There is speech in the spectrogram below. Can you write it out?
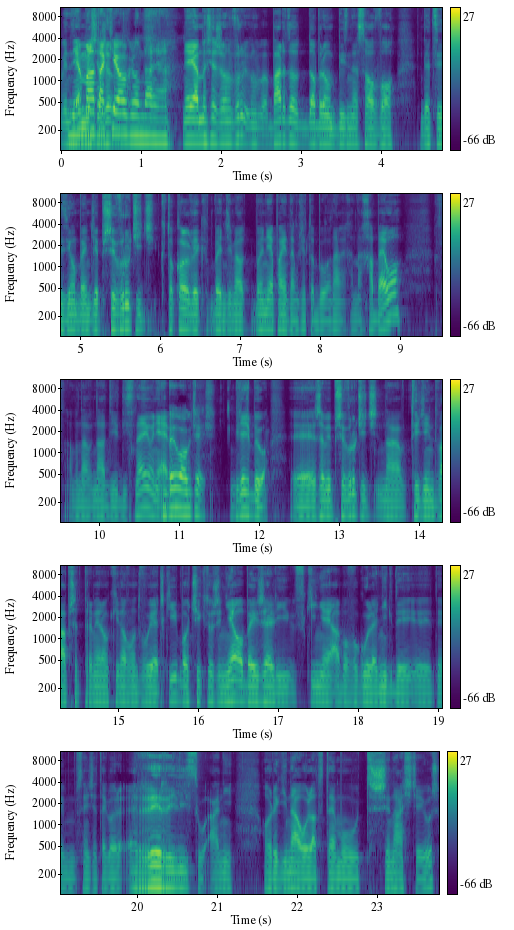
Więc Nie ja ma myślę, takiego Że, oglądania. nie, ja myślę, że on wró- bardzo dobrą biznesowo decyzją będzie przywrócić ktokolwiek będzie miał, bo nie pamiętam gdzie to było, na, na HBO? Albo na, na Di- Disneyu? Nie wiem. Było gdzieś. Gdzieś było. Y, Żeby przywrócić na tydzień, dwa przed premierą kinową dwójeczki, bo ci, którzy nie obejrzeli w kinie albo w ogóle nigdy, y, w sensie tego re-release'u, ani oryginału lat temu 13 już,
